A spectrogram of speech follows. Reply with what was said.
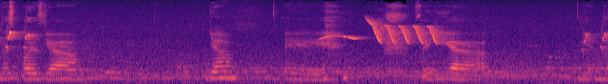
después ya, ya eh, seguía viendo...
